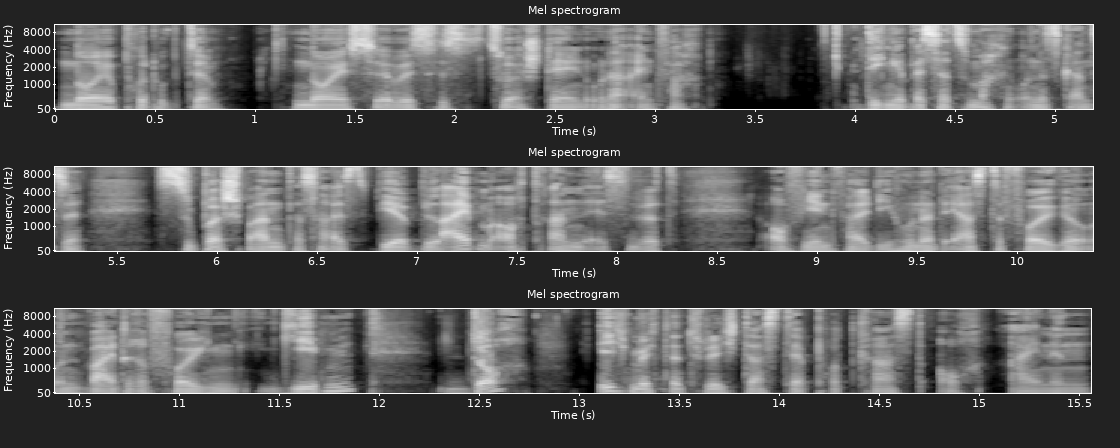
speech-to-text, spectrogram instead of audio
neue Produkte, neue Services zu erstellen oder einfach Dinge besser zu machen und das Ganze super spannend. Das heißt, wir bleiben auch dran. Es wird auf jeden Fall die 101. Folge und weitere Folgen geben. Doch ich möchte natürlich, dass der Podcast auch einen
